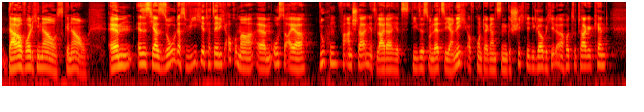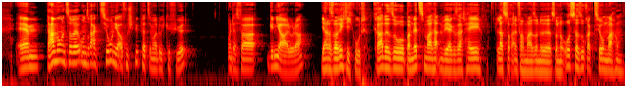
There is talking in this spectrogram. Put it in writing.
Darauf wollte ich hinaus, genau. Ähm, es ist ja so, dass wir hier tatsächlich auch immer ähm, Ostereier suchen, veranstalten. Jetzt leider jetzt dieses und letzte Jahr nicht, aufgrund der ganzen Geschichte, die, glaube ich, jeder heutzutage kennt. Ähm, da haben wir unsere, unsere Aktion ja auf dem Spielplatz immer durchgeführt. Und das war genial, oder? Ja, das war richtig gut. Gerade so beim letzten Mal hatten wir ja gesagt, hey, lass doch einfach mal so eine, so eine Ostersuchaktion machen.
